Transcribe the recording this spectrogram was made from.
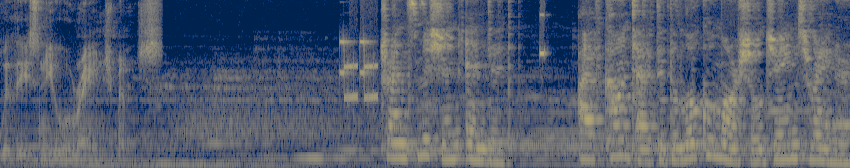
with these new arrangements. Transmission ended. I have contacted the local marshal, James Raynor.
